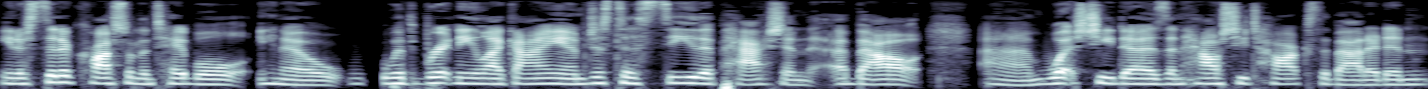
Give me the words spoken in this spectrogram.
you know, sit across from the table, you know, with Brittany like I am, just to see the passion about um, what she does and how she talks about it, and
